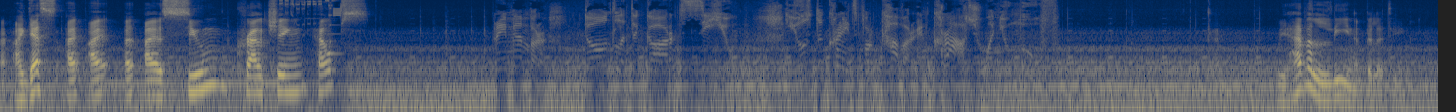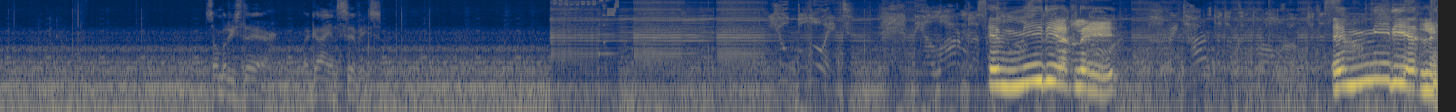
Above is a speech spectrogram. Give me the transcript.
I, I guess I, I, I assume crouching helps? We have a lean ability. Somebody's there. A guy in civvies. You blew it. The alarm just Immediately! Return to the control room to the. Immediately!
